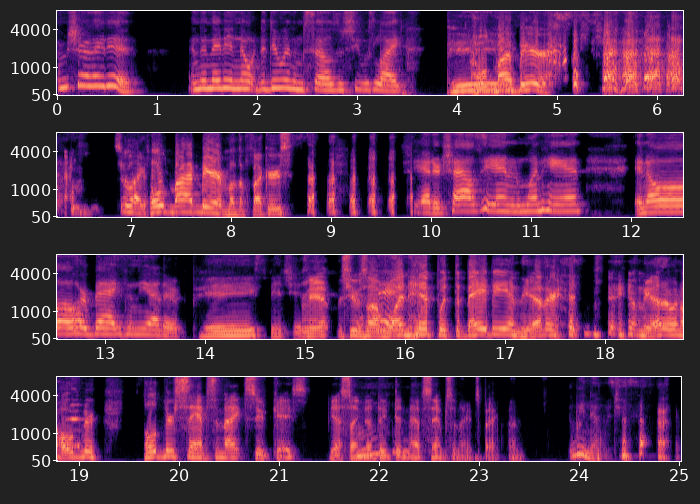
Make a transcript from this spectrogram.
I'm sure they did. And then they didn't know what to do with themselves. And she was like, Hold my beer. she so like, hold my beer, motherfuckers. She had her child's hand in one hand and all her bags in the other. Peace, bitches. Yep. She was That's on it. one hip with the baby and the other and the other one holding her holding her Samsonite suitcase. Yes, I know they Mhm. didn't have Samsonites back then. We know what you mean.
